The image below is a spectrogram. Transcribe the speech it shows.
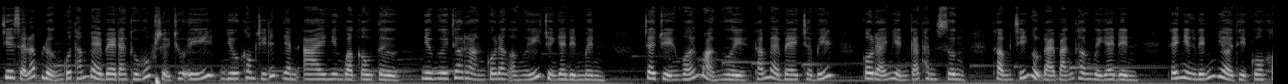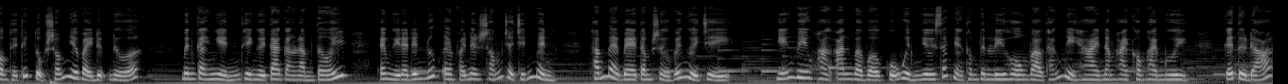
Chia sẻ lấp lửng của Thắm Bè Bè đang thu hút sự chú ý, dù không chỉ đích danh ai nhưng qua câu từ, nhiều người cho rằng cô đang ẩn ý chuyện gia đình mình. Trò chuyện với mọi người, Thắm Bè Bè cho biết cô đã nhịn cả thanh xuân, thậm chí ngược đại bản thân về gia đình. Thế nhưng đến giờ thì cô không thể tiếp tục sống như vậy được nữa. Mình càng nhịn thì người ta càng làm tới. Em nghĩ đã đến lúc em phải nên sống cho chính mình. Thắm Bè Bè tâm sự với người chị. Diễn viên Hoàng Anh và vợ cũ Quỳnh Như xác nhận thông tin ly hôn vào tháng 12 năm 2020. Kể từ đó,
